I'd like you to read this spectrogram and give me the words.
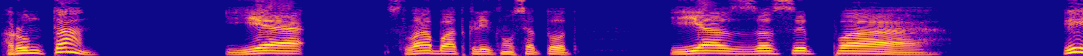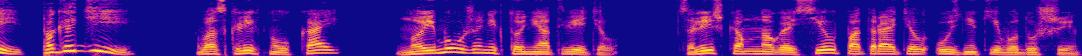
«Рунтан!» «Я Слабо откликнулся тот. «Я засыпаю!» «Эй, погоди!» — воскликнул Кай, но ему уже никто не ответил. Слишком много сил потратил узник его души.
